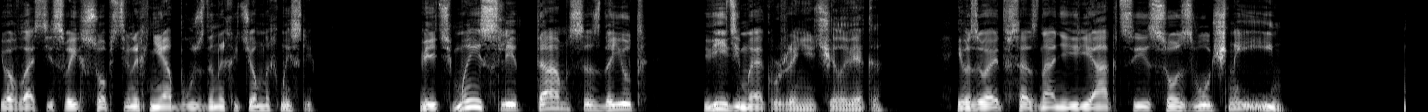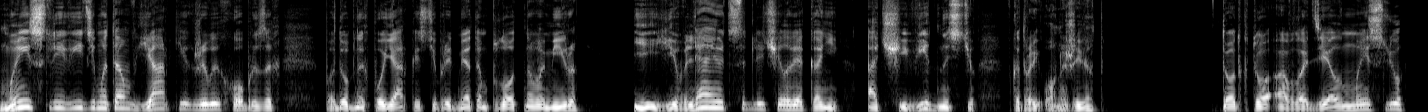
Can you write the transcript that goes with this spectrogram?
и во власти своих собственных необузданных и темных мыслей. Ведь мысли там создают видимое окружение человека и вызывают в сознании реакции, созвучные им. Мысли видимы там в ярких живых образах, подобных по яркости предметам плотного мира, и являются для человека они очевидностью, в которой он и живет. Тот, кто овладел мыслью,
